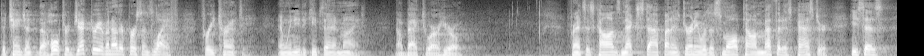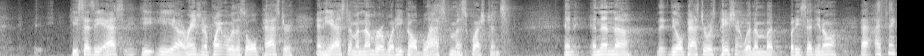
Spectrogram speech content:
to change the whole trajectory of another person's life for eternity. And we need to keep that in mind. Now, back to our hero. Francis Collins' next stop on his journey was a small town Methodist pastor. He says, he says he, asked, he, he arranged an appointment with this old pastor, and he asked him a number of what he called blasphemous questions. And, and then uh, the, the old pastor was patient with him, but, but he said, You know, I think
